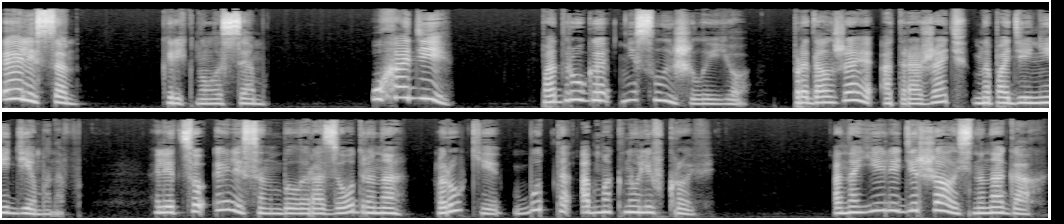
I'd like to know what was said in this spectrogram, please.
«Элисон!» — крикнула Сэм. «Уходи!» Подруга не слышала ее, продолжая отражать нападение демонов. Лицо Элисон было разодрано, руки будто обмакнули в кровь. Она еле держалась на ногах,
